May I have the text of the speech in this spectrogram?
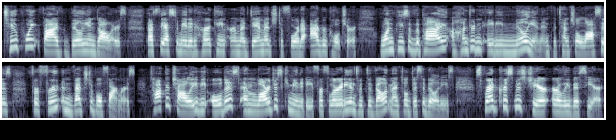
$2.5 billion. That's the estimated Hurricane Irma damage to Florida agriculture. One piece of the pie, 180 million in potential losses for fruit and vegetable farmers. Tacachale, the oldest and largest community for Floridians with developmental disabilities, spread Christmas cheer early this year.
